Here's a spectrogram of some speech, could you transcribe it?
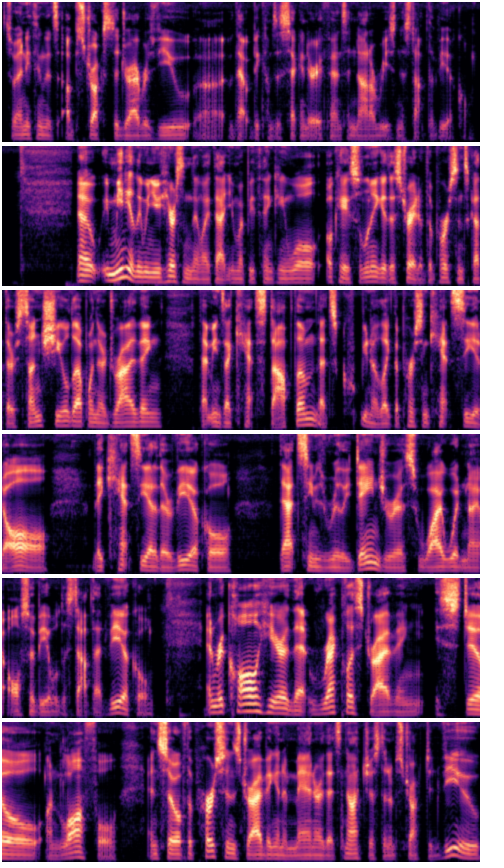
So anything that obstructs the driver's view, uh, that becomes a secondary offense and not a reason to stop the vehicle. Now, immediately when you hear something like that, you might be thinking, well, okay, so let me get this straight. If the person's got their sun shield up when they're driving, that means I can't stop them. That's, you know, like the person can't see at all. They can't see out of their vehicle. That seems really dangerous. Why wouldn't I also be able to stop that vehicle? And recall here that reckless driving is still unlawful. And so if the person's driving in a manner that's not just an obstructed view,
